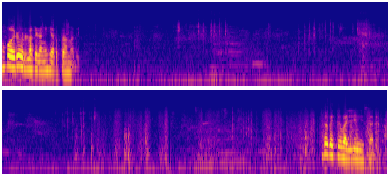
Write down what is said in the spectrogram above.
നമുക്ക് ഒരു ഉരുളക്കിഴങ്ങ് ചേർത്താൽ മതി. ഇതൊക്കെ ഇത്തിരി വലിയ പീസായിട്ടിടാം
